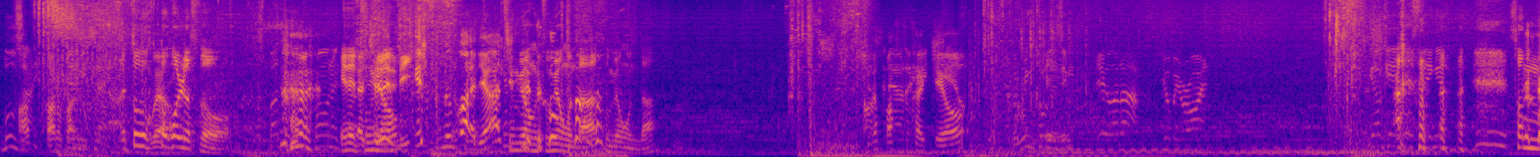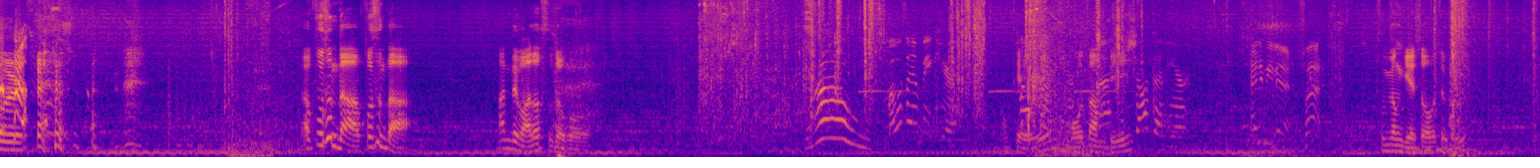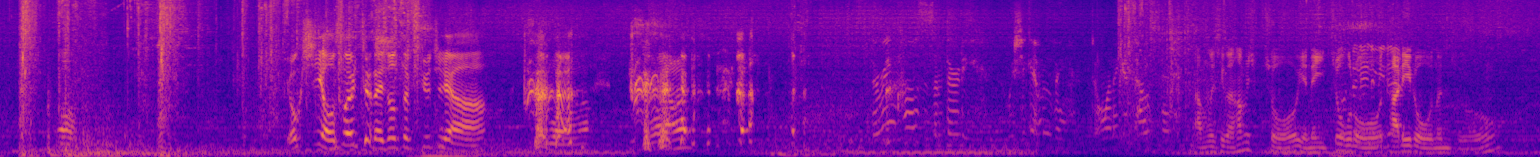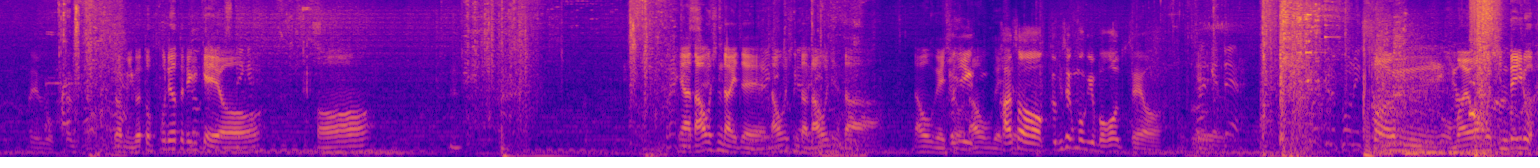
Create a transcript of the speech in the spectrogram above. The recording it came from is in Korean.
아, 바로 가는 아, 또, 뭐야? 또 걸렸어. 얘네 야, 두 명. 리게 죽는 거 아니야? 두 명, 두 명 온다. 두 명 온다. 시간 박스 갈게요. 오케이. 선물. 아, 부순다, 부순다. 한 대 맞았어, 저거. Mozambique here. 오케이. Shotgun here. 두명 계서, 저기. 역시 어설트 레전드 퓨즈야. The ring closes in 30. We should get moving. Don't want to get toasted. 남은 시간 30초. 얘네 이쪽으로 다리로 오는 중. 옥상 그럼 이것도 뿌려드릴게요. 어. 야, 나오신다, 이제. 나오신다, 나오신다. 나오고 계셔, 여기 나오고 계셔. 가서 금색 모기 먹어도 돼요. 오 신데이로.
